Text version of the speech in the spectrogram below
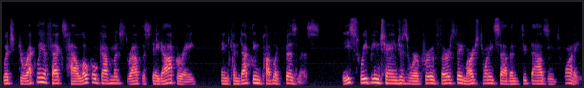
which directly affects how local governments throughout the state operate in conducting public business. These sweeping changes were approved Thursday, March 27, 2020.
